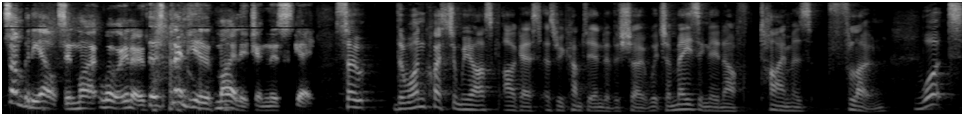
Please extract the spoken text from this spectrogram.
somebody else in my, well, you know, there's plenty of mileage in this game. So the one question we ask our guests as we come to the end of the show, which amazingly enough, time has flown. What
